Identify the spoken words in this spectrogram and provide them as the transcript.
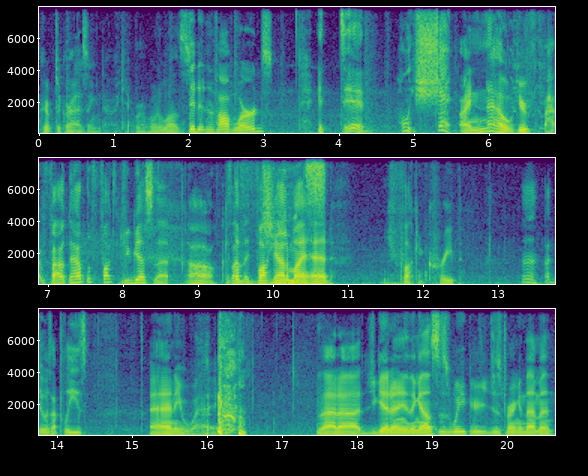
Cryptic Rising. Now I can't remember what it was. Did it involve words? it did. Holy shit! I know. You're how, how, the fuck did you guess that? Oh, Get the I'm a fuck out of my head. You fucking creep. Eh, I do as I please. Anyway. that uh did you get anything else this week or you just bringing them in?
